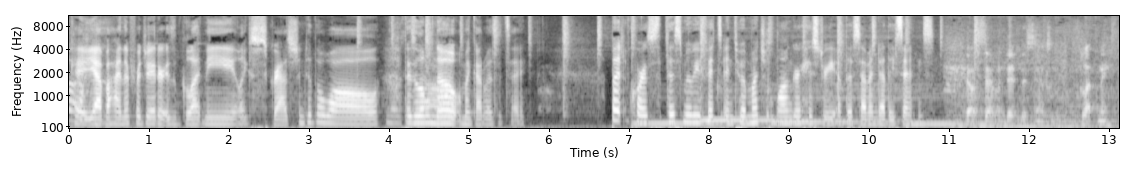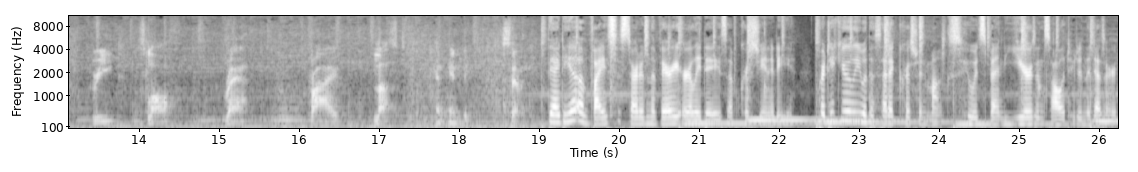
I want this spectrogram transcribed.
okay. Yeah, behind the refrigerator is gluttony, like scratched into the wall. There's a little note. Oh my god, what does it say? But of course, this movie fits into a much longer history of the seven deadly sins. There are seven deadly sins gluttony, greed, sloth, wrath, pride, lust, and envy. Seven. The idea of vice started in the very early days of Christianity, particularly with ascetic Christian monks who would spend years in solitude in the desert.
